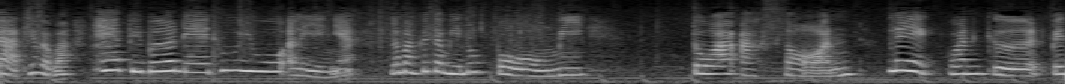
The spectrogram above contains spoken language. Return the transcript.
จัดที่แบบว่า Happy Birthday to you อะไรอย่างเงี้ย แล้วมันก็จะมีลูกโป่ง มีตัวอักษรเลขวันเกิดเป็น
